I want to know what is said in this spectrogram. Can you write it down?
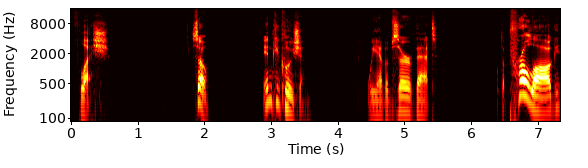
flesh. So, in conclusion, we have observed that the prologue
